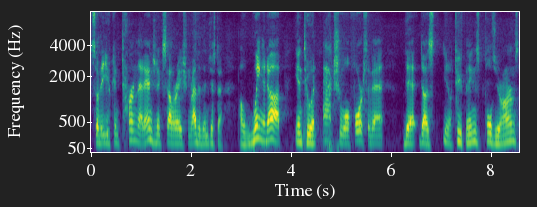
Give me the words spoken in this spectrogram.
so that you can turn that engine acceleration rather than just a, a wing it up into an actual force event that does you know two things, pulls your arms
